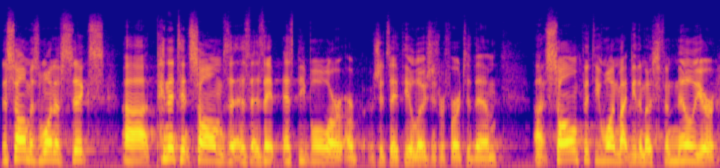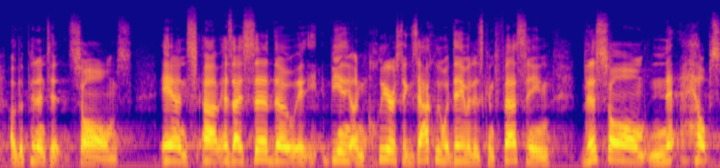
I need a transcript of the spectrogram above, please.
This psalm is one of six uh, penitent psalms, as, as, they, as people, or, or, I should say theologians, refer to them. Uh, psalm 51 might be the most familiar of the penitent psalms. And uh, as I said, though, it, being unclear as exactly what David is confessing, this psalm na- helps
